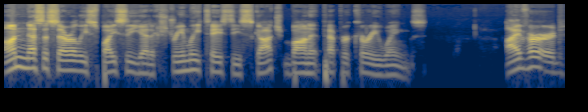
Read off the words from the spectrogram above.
Unnecessarily spicy yet extremely tasty Scotch bonnet pepper curry wings. I've heard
